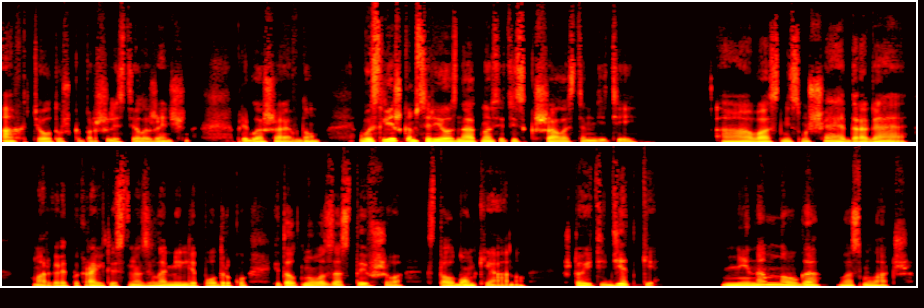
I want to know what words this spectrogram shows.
«Ах, тетушка!» — прошелестела женщина, приглашая в дом. «Вы слишком серьезно относитесь к шалостям детей». «А вас не смущает, дорогая?» Маргарет покровительственно взяла Милли под руку и толкнула застывшего столбом Киану, что эти детки не намного вас младше.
